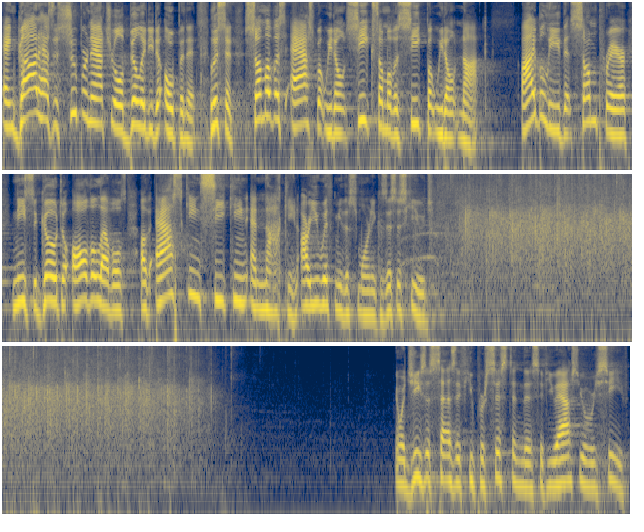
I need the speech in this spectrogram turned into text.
And God has a supernatural ability to open it. Listen, some of us ask, but we don't seek. Some of us seek, but we don't knock. I believe that some prayer needs to go to all the levels of asking, seeking, and knocking. Are you with me this morning? Because this is huge. And what Jesus says if you persist in this, if you ask, you'll receive.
